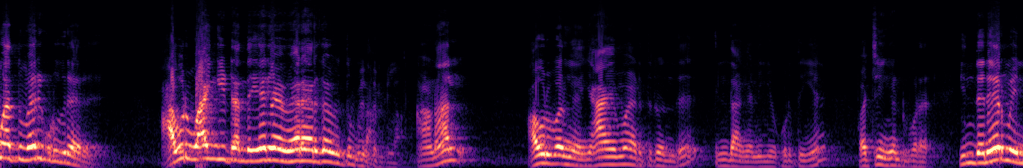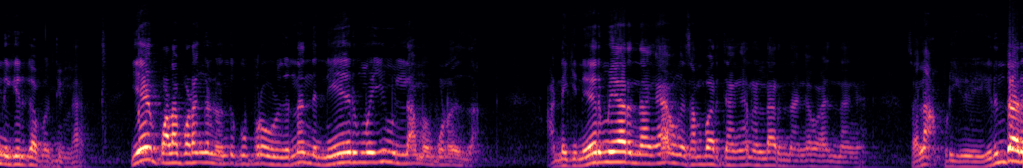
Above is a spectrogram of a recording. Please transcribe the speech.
மாற்று மாதிரி கொடுக்குறாரு. அவர் வாங்கிட்டு அந்த ஏரியா வேற யாருக்கா விற்றுக்கலாம் வித்துருக்கலாம். ஆனால் அவர் பாருங்க நியாயமாக எடுத்துகிட்டு வந்து இந்தாங்க நீங்கள் கொடுத்தீங்க வச்சிங்கன்ட்டு போகிறார் இந்த நேர்மை இன்றைக்கி இருக்கா பார்த்தீங்களா? ஏன் பல படங்கள் வந்து குப்புற விழுதுன்னா இந்த நேர்மையும் இல்லாமல் போனது தான் அன்னைக்கு நேர்மையாக இருந்தாங்க அவங்க சம்பாதிச்சாங்க நல்லா இருந்தாங்க வாழ்ந்தாங்க. அதெல்லாம் அப்படி இருந்தார்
